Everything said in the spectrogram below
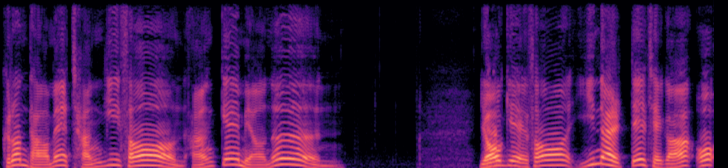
그런 다음에 장기선 안 깨면은 여기에서 인할 때 제가 어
